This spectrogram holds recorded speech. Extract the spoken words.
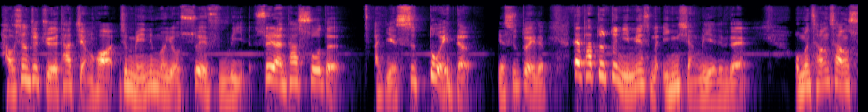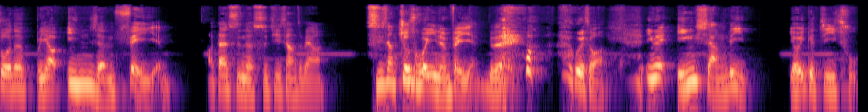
好像就觉得他讲话就没那么有说服力的，虽然他说的啊也是对的，也是对的，但他对对你没有什么影响力，对不对？我们常常说呢，不要因人废言但是呢，实际上怎么样？实际上就是会因人废言，对不对？为什么？因为影响力有一个基础，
